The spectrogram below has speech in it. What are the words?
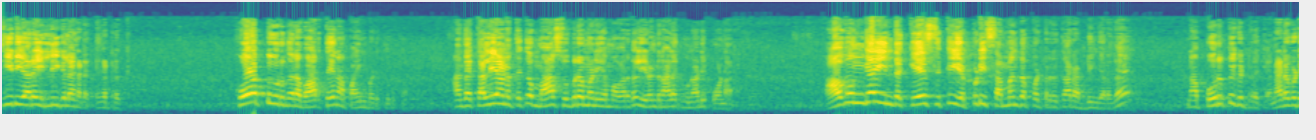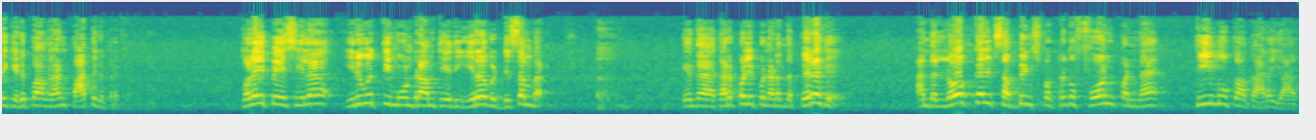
சிடிஆரே இல்லீகலாக எங்கிட்ட இருக்கு. கோட்டூருங்கிற வார்த்தையை நான் பயன்படுத்தியிருக்கேன். அந்த கல்யாணத்துக்கு மா சுப்பிரமணியம் அவர்கள் இரண்டு நாளைக்கு முன்னாடி போனார். அவங்க இந்த கேஸுக்கு எப்படி சம்மந்தப்பட்டிருக்கார் அப்படிங்கிறத நான் பொறுத்துக்கிட்டு இருக்கேன். நடவடிக்கை எடுப்பாங்களான்னு பார்த்துக்கிட்டு இருக்கேன். தொலைபேசியில் இருபத்தி மூன்றாம் தேதி இரவு டிசம்பர் இந்த கற்பழிப்பு நடந்த பிறகு அந்த லோக்கல் சப் இன்ஸ்பெக்டருக்கு ஃபோன் பண்ண திமுக காரை யார்?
